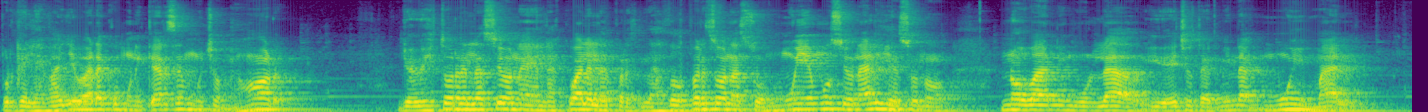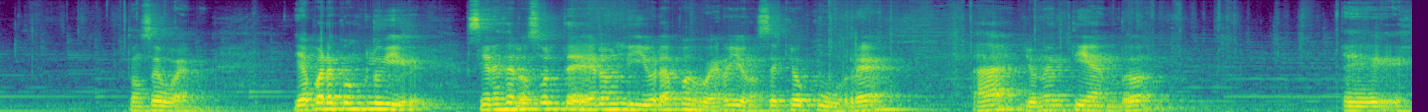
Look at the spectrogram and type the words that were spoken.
porque les va a llevar a comunicarse mucho mejor. Yo he visto relaciones en las cuales las, dos personas son muy emocionales y eso no, no va a ningún lado y de hecho terminan muy mal. Entonces, bueno, ya para concluir, si eres de los solteros, Libra, pues bueno, yo no sé qué ocurre. Ah, yo no entiendo. Eh,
